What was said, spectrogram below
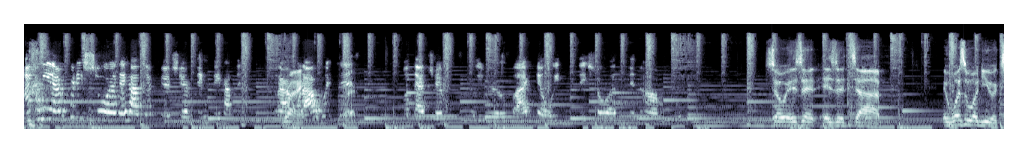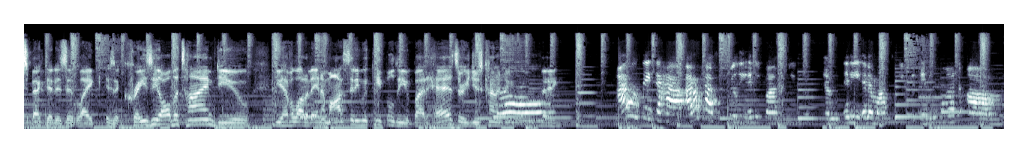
I mean, I'm pretty sure they have their fair share of things they have to do. Right. What I witnessed on that trip really real. But I can't wait till they show. And um, So is it is it uh, it wasn't what you expected? Is it like is it crazy all the time? Do you do you have a lot of animosity with people? Do you butt heads, or you just kind of do your own thing? I don't think I have. I don't have really any animosity with um, any animosity with anyone. Um,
